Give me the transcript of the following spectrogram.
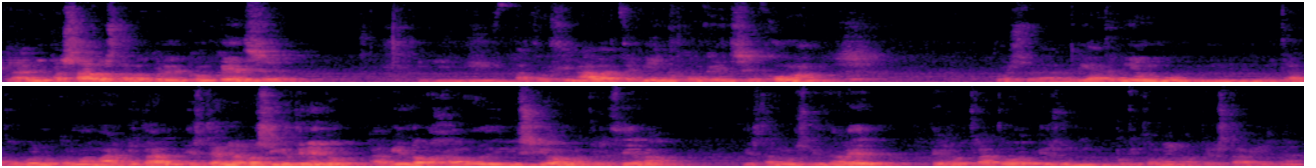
que el año pasado estaba con el Conquense y, y patrocinaba también el Conquense Joma, pues Adrià tenía un, un- trato bueno con la marca y tal. Este año lo sigue teniendo, habiendo bajado de división a tercera y está en el Hospitalet, pero el trato es un, poquito menos, pero está bien, ¿eh?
